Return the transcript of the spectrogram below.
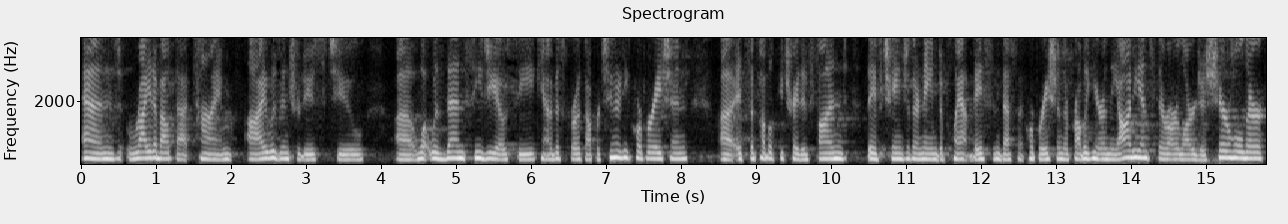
And right about that time, I was introduced to uh, what was then CGOC, Cannabis Growth Opportunity Corporation. Uh, it's a publicly traded fund. They've changed their name to Plant Based Investment Corporation. They're probably here in the audience. They're our largest shareholder.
